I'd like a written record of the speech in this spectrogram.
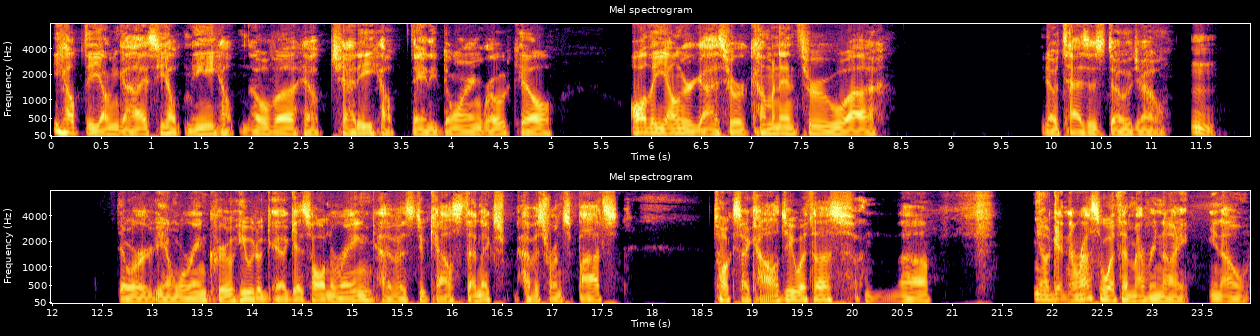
he helped the young guys. He helped me, helped Nova, helped Chetti, helped Danny Doring, Roadkill, all the younger guys who are coming in through, uh, you know, Taz's dojo. Mm. There were, you know, we're in crew. He would get us all in the ring, have us do calisthenics, have us run spots, talk psychology with us, and uh, you know, getting to wrestle with him every night, you know,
